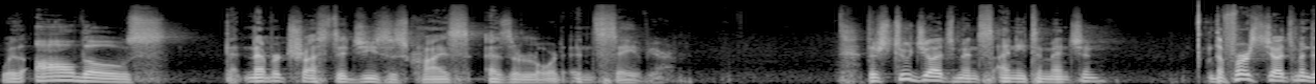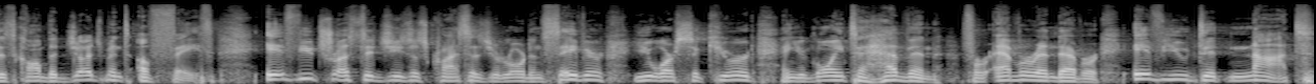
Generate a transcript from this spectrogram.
with all those that never trusted Jesus Christ as their Lord and Savior. There's two judgments I need to mention. The first judgment is called the judgment of faith. If you trusted Jesus Christ as your Lord and Savior, you are secured and you're going to heaven forever and ever. If you did not,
